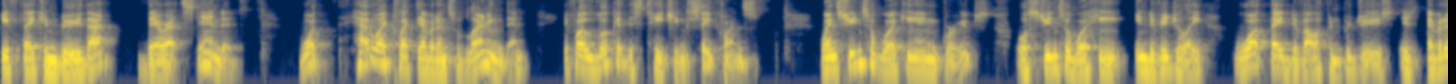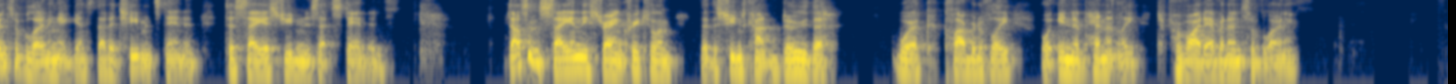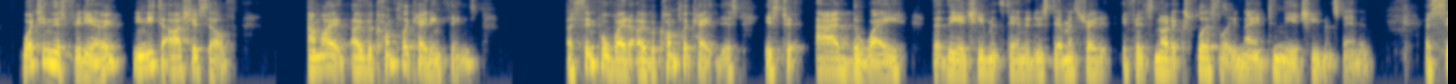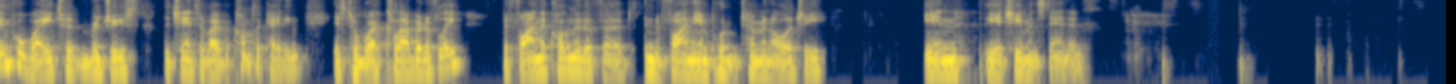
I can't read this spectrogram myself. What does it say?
If they can do that, they're at standard. What, how do I collect evidence of learning then? If I look at this teaching sequence, when students are working in groups or students are working individually, what they develop and produce is evidence of learning against that achievement standard to say a student is at standard. Doesn't say in the Australian curriculum that the students can't do the work collaboratively or independently to provide evidence of learning. Watching this video, you need to ask yourself, am I overcomplicating things? A simple way to overcomplicate this is to add the way that the achievement standard is demonstrated if it's not explicitly named in the achievement standard. A simple way to reduce the chance of overcomplicating is to work collaboratively, define the cognitive verbs, and define the important terminology in the achievement standard.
